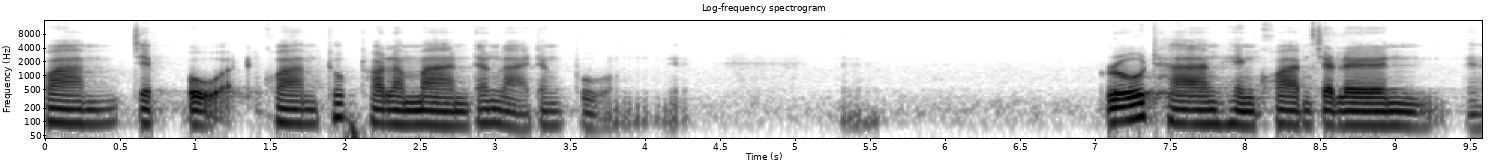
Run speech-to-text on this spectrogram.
ความเจ็บปวด ความทุกข์ทรมานทั้งหลายทั้งปวงเนี่ยนะรู้ทางแห่งความเจริญนะ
